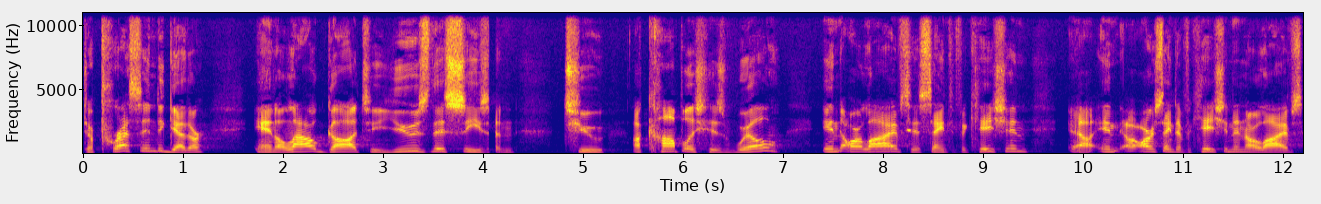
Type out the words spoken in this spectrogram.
to press in together and allow God to use this season to accomplish His will in our lives, His sanctification, uh, in our sanctification in our lives.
